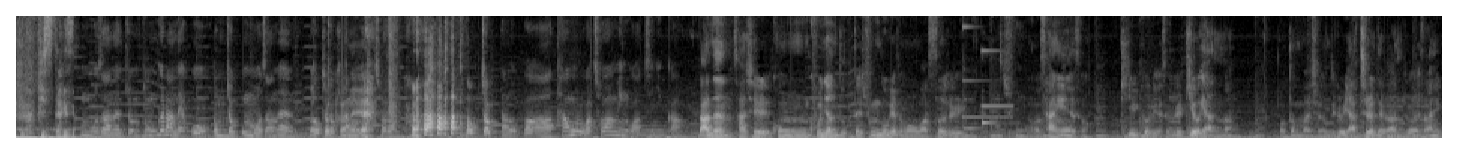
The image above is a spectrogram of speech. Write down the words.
비슷하게 생 분모자는 좀 동그란 애고 넓적 분모자는 넓적 넓적한 애야. 당면처럼 넓적 난 오빠가 탕후루가 처음인 것 같으니까 나는 사실 09년도 때 중국에서 먹어봤어 저기 아 중국 어, 상해에서 길거리에서 그 기억이 안 나. 어떤 맛이었는지 그리고 야채를 내가 안 좋아해서 아니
